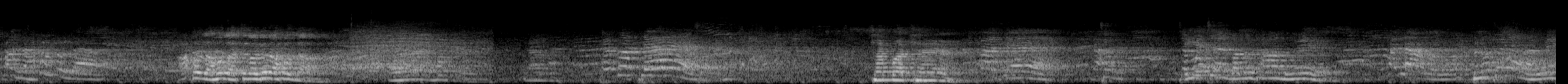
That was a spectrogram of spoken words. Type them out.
ဟုတ်လားဟုတ်လားဟုတ်လားဟုတ်လားကျွန်တော်ပြောတာဟုတ်လားအဲဟုတ်တယ်ဆက်ပါတဲ့ချမ်းမချမ်း ပါတဲ့ ကျွန်မချန်ဘာလို့ထားမလဲ ဟုတ်လားဘော ဘယ်လိုထားရ တာလဲ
